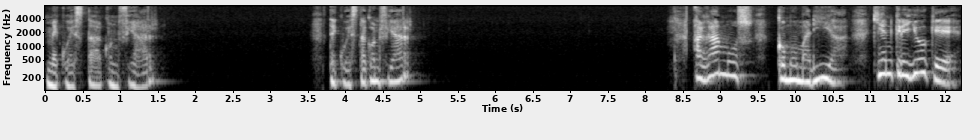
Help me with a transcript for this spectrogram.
¿Me cuesta confiar? ¿Te cuesta confiar? Hagamos como María, quien creyó que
